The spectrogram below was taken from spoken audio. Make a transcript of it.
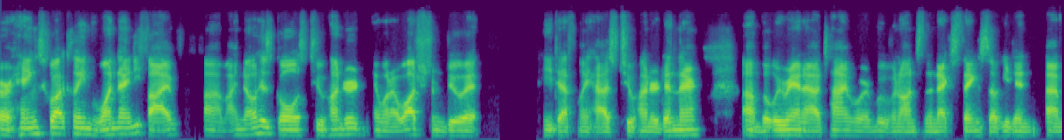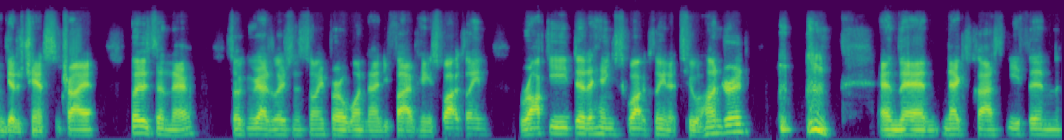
or hang squat cleaned 195. Um, I know his goal is 200, and when I watched him do it, he definitely has 200 in there. Um, but we ran out of time. We we're moving on to the next thing, so he didn't um, get a chance to try it, but it's in there. So congratulations, Tony, for a 195 hang squat clean. Rocky did a hang squat clean at 200. and then next class, Ethan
